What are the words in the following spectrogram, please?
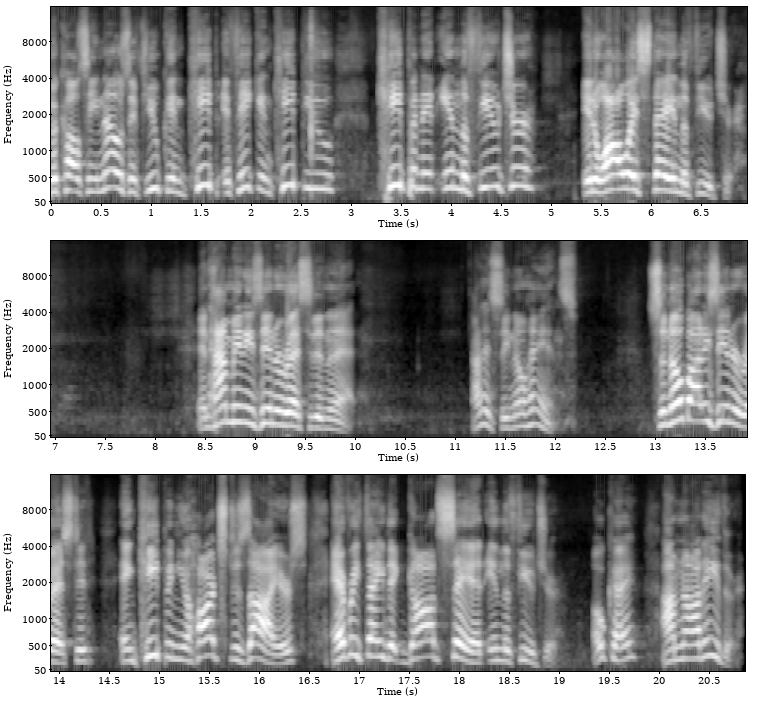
because he knows if you can keep if he can keep you keeping it in the future, it'll always stay in the future. And how many's interested in that? I didn't see no hands. So nobody's interested in keeping your heart's desires, everything that God said in the future. Okay, I'm not either.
